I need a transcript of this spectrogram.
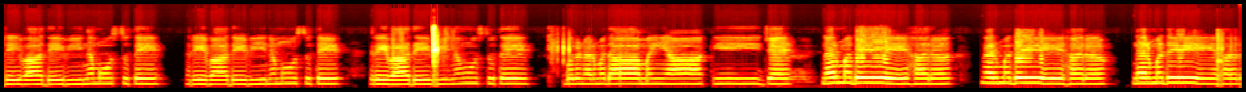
रेवा देवी नमोऽस्तुते रेवा देवी नमोऽस्तुते रेवा देवी नमोऽस्तुते बोलो नर्मदा मैया की जय। नर्मदे हर नर्मदे हर नर्मदे हर।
